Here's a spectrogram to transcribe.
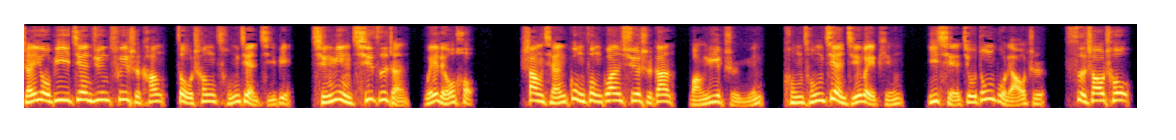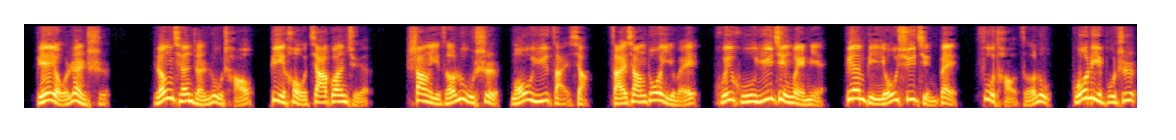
枕又逼监军崔世康奏称从见疾病，请命其子枕为留后。上前供奉官薛世干往谕指云：恐从见疾未平，以且就东部辽之。四稍抽，别有任事，仍前枕入朝，必后加官爵。上以则陆氏谋于宰相，宰相多以为回鹘余境未灭，边鄙犹须警备，复讨则禄，国力不知，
